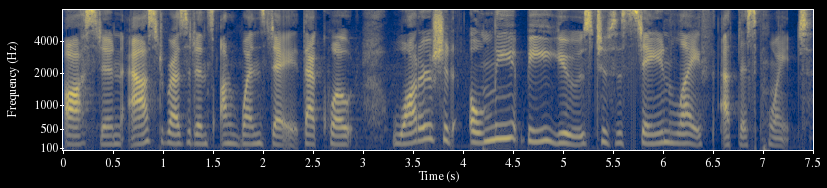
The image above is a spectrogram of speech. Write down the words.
Austin, asked residents on Wednesday that, quote, water should only be used to sustain life at this point.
